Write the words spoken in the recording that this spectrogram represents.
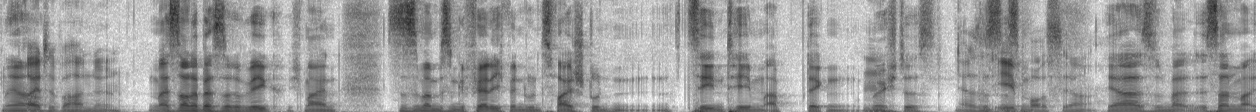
Ja. Breite behandeln. Das ist auch der bessere Weg. Ich meine, es ist immer ein bisschen gefährlich, wenn du in zwei Stunden zehn Themen abdecken Mhm. möchtest. Ja, das ist ein Epos, ja. Ja, das ist, ist dann mal,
